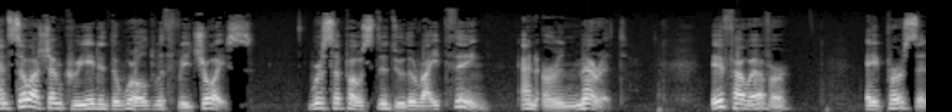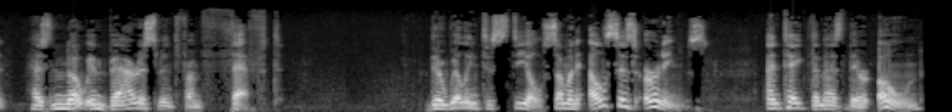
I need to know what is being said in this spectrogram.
And so Hashem created the world with free choice. We're supposed to do the right thing and earn merit. If, however, a person has no embarrassment from theft, they're willing to steal someone else's earnings and take them as their own,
